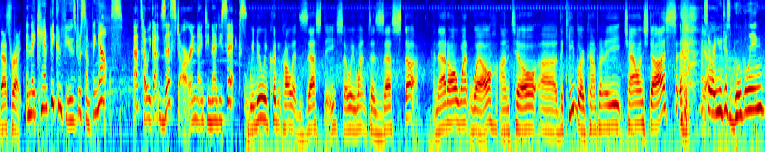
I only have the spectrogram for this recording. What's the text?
That's right. and they can't be confused with something else. That's how we got Zestar in 1996. We knew we couldn't call it zesty, so we went to Zesta. And that all went well until uh, the Keebler Company challenged us. So are you just Googling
